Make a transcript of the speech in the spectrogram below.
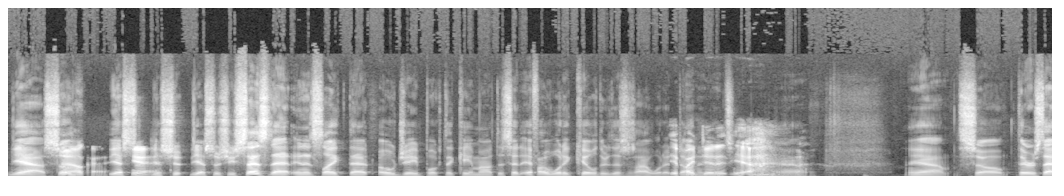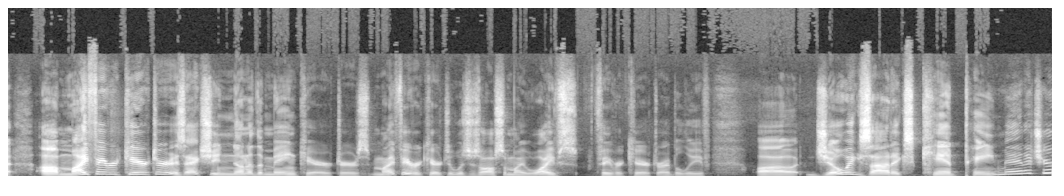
Yeah. So Oh, okay. Yeah. So, Yeah. yeah. she- yeah. So she says that, and it's like that OJ book that came out that said, "If I would have killed her, this is how I would have If done I it." did It's it, like- yeah. yeah. Yeah, so there's that. Uh, my favorite character is actually none of the main characters. My favorite character, which is also my wife's favorite character, I believe, uh, Joe Exotic's campaign manager.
